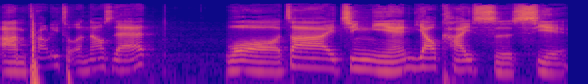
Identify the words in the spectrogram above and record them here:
I'm proudly to announce that 我在今年要开始写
